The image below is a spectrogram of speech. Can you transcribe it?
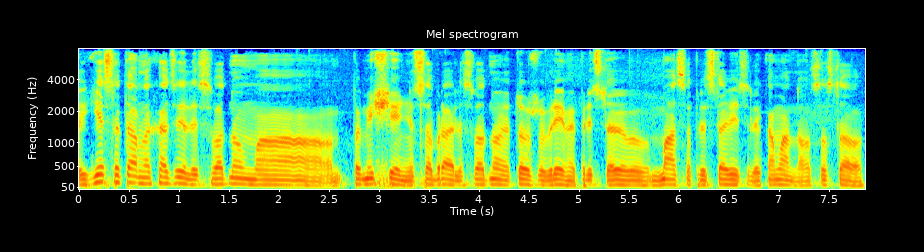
Если там находились в одном а, помещении, собрались в одно и то же время представ... масса представителей командного состава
